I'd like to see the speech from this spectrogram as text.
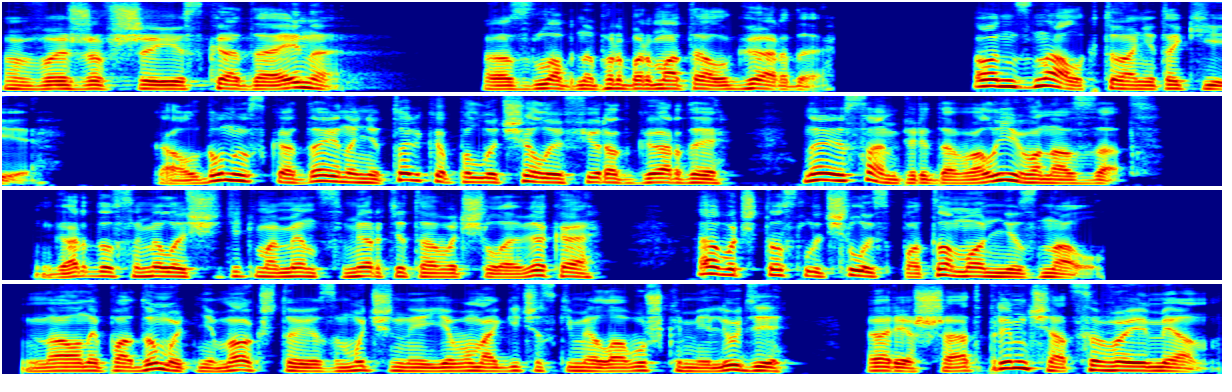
«Выжившие из Кадайна?» Злобно пробормотал Гарда. Он знал, кто они такие. Колдун из Кадайна не только получал эфир от Гарды, но и сам передавал его назад. Гарда сумел ощутить момент смерти того человека, а вот что случилось потом, он не знал. Но он и подумать не мог, что измученные его магическими ловушками люди решат примчаться во имен.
